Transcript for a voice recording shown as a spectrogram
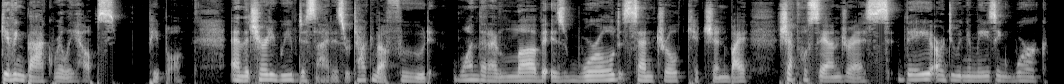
giving back really helps people. And the charity we've decided is we're talking about food. One that I love is World Central Kitchen by Chef Jose Andres. They are doing amazing work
